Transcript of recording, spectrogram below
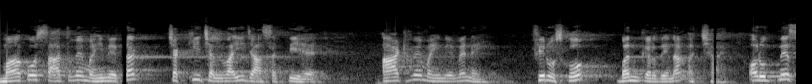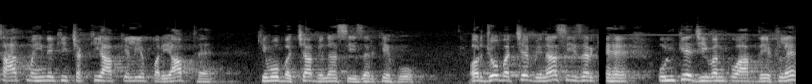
माँ को सातवें महीने तक चक्की चलवाई जा सकती है। आठवें महीने में नहीं, फिर उसको बंद कर देना अच्छा है। और उतने सात महीने की चक्की आपके लिए पर्याप्त है कि वो बच्चा बिना सीजर के हो। और जो बच्चे बिना सीजर के हैं, उनके जीवन को आप देख लें,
